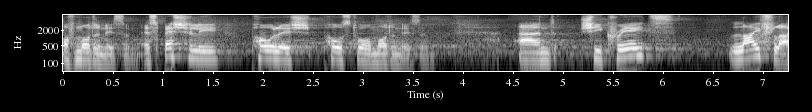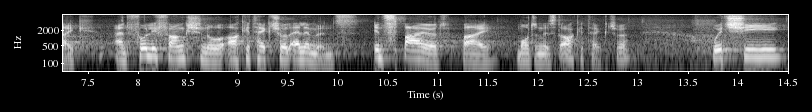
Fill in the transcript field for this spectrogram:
of modernism, especially Polish post-war modernism. And she creates lifelike and fully functional architectural elements inspired by modernist architecture, which she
